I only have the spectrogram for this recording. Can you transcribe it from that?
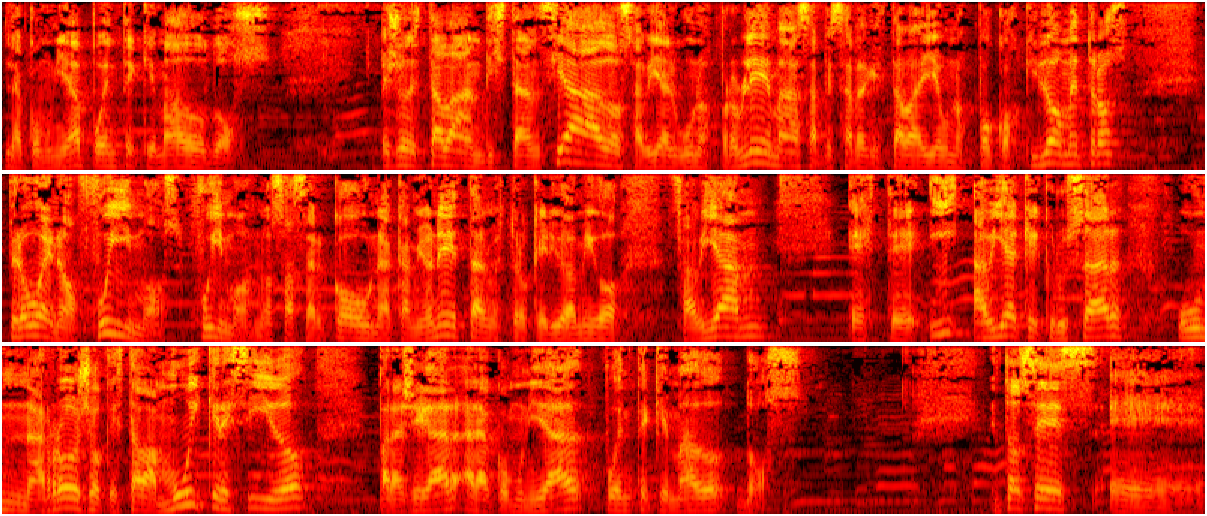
la comunidad Puente Quemado 2. Ellos estaban distanciados, había algunos problemas, a pesar de que estaba ahí a unos pocos kilómetros, pero bueno, fuimos, fuimos, nos acercó una camioneta, nuestro querido amigo Fabián, este, y había que cruzar un arroyo que estaba muy crecido para llegar a la comunidad Puente Quemado 2. Entonces, eh,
